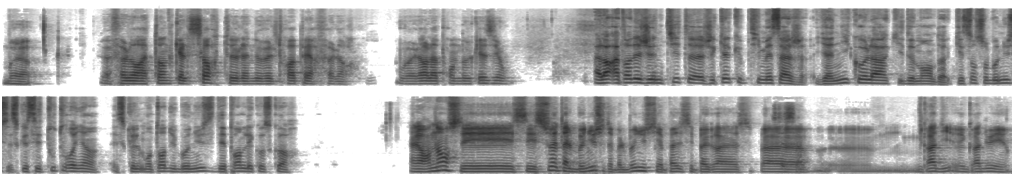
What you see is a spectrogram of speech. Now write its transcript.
Voilà. Il va falloir attendre qu'elle sorte, la nouvelle 3 Perf, alors. Ou alors la prendre d'occasion. Alors attendez, j'ai une petite, euh, j'ai quelques petits messages. Il y a Nicolas qui demande question sur le bonus. Est-ce que c'est tout ou rien? Est-ce que le montant du bonus dépend de l'éco-score? Alors non, c'est soit tu as le bonus, soit tu pas le bonus. Il y a pas, c'est pas, c'est pas euh, gradué. Hein.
